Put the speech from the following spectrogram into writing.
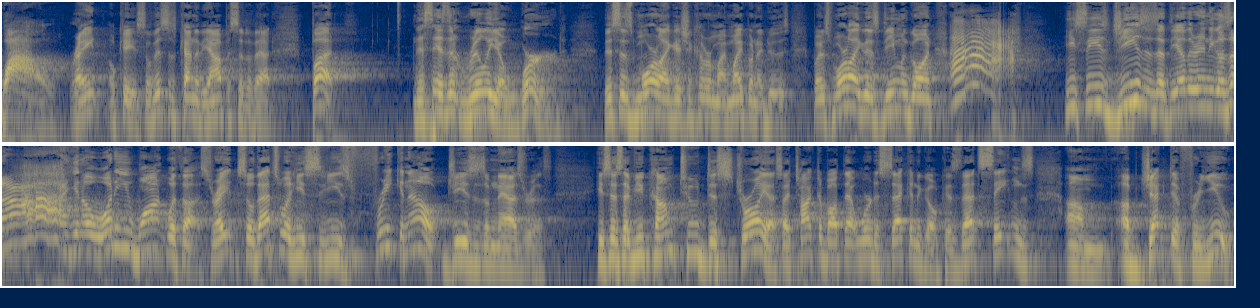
wow, right? Okay, so this is kind of the opposite of that. But this isn't really a word. This is more like, I should cover my mic when I do this, but it's more like this demon going, ah! He sees Jesus at the other end. He goes, ah, you know, what do you want with us, right? So that's what he's, he's freaking out, Jesus of Nazareth. He says, Have you come to destroy us? I talked about that word a second ago because that's Satan's um, objective for you,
